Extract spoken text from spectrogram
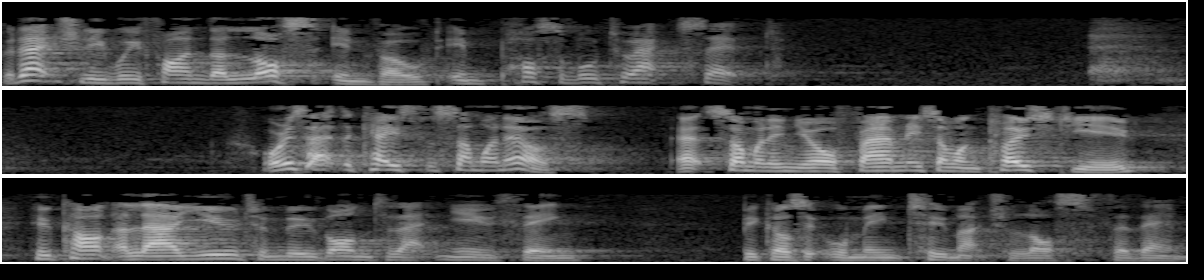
but actually we find the loss involved impossible to accept. Or is that the case for someone else? At someone in your family, someone close to you, who can't allow you to move on to that new thing because it will mean too much loss for them.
